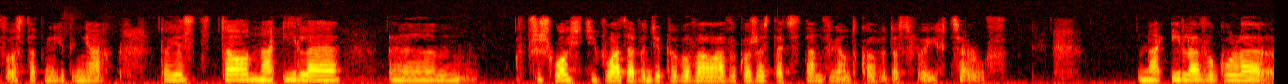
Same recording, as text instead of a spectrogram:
w ostatnich dniach, to jest to, na ile w przyszłości władza będzie próbowała wykorzystać stan wyjątkowy do swoich celów. Na ile w ogóle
